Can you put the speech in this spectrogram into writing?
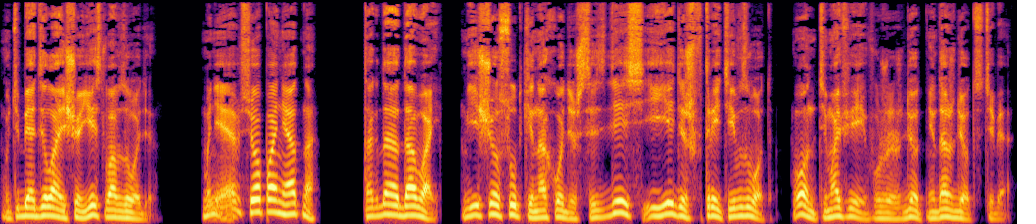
у тебя дела еще есть во взводе?» «Мне все понятно. Тогда давай. Еще сутки находишься здесь и едешь в третий взвод. Вон Тимофеев уже ждет, не дождется тебя», —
